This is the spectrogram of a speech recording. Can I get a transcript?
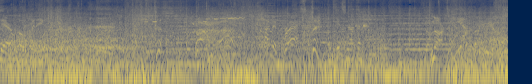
There, opening. I'm impressed. It's nothing. Not.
